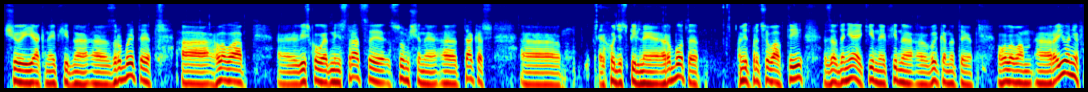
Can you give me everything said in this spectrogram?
що і як необхідно е, зробити. А глава е, військової адміністрації Сумщини е, також в ході спільної роботи. Відпрацював ті завдання, які необхідно виконати головам районів.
